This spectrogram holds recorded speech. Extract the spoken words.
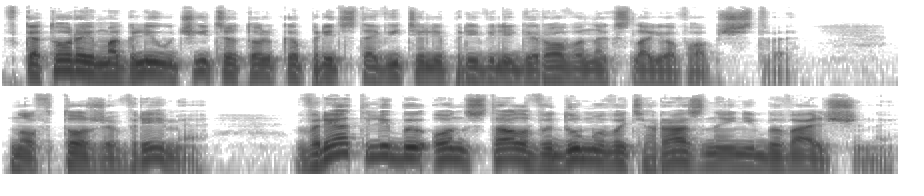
в которой могли учиться только представители привилегированных слоев общества. Но в то же время вряд ли бы он стал выдумывать разные небывальщины,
